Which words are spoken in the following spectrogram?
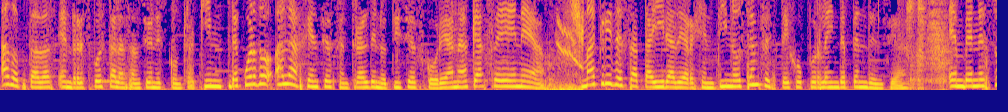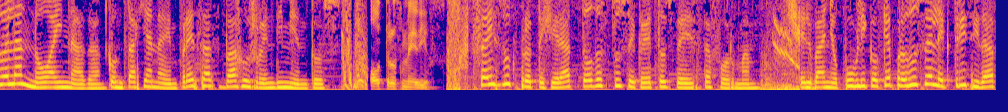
adoptadas en respuesta a las sanciones contra Kim, de acuerdo a la Agencia Central de Noticias Coreana KCNA. Macri desata ira de argentinos en festejo por la independencia. En Venezuela no hay nada. Contagian a empresas bajos rendimientos. Otros medios. Facebook protegerá todos tus secretos de esta forma. El baño público que produce electricidad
